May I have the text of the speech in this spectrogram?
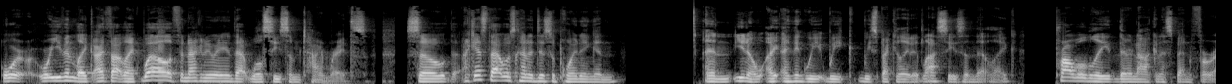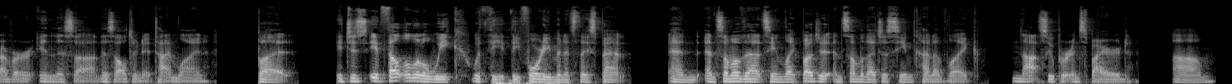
or or even like i thought like well if they're not going to do any of that we'll see some time wraiths. So th- i guess that was kind of disappointing and and you know I, I think we, we we speculated last season that like probably they're not going to spend forever in this uh this alternate timeline but it just it felt a little weak with the the 40 minutes they spent and and some of that seemed like budget and some of that just seemed kind of like not super inspired um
